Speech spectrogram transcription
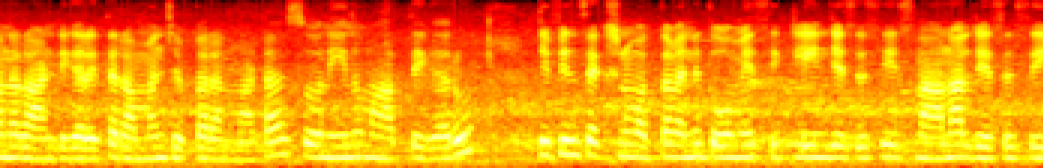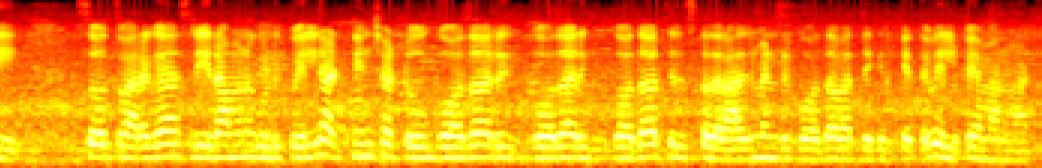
ఓనర్ ఆంటీ గారు అయితే రమ్మని చెప్పారనమాట సో నేను మా అత్తయ్య గారు టిఫిన్ సెక్షన్ మొత్తం అన్నీ తోమేసి క్లీన్ చేసేసి స్నానాలు చేసేసి సో త్వరగా శ్రీరాముని గుడికి వెళ్ళి అట్నుంచి అటు గోదావరి గోదావరి గోదావరి తెలుసు కదా రాజమండ్రి గోదావరి దగ్గరికి అయితే వెళ్ళిపోయామన్నమాట.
